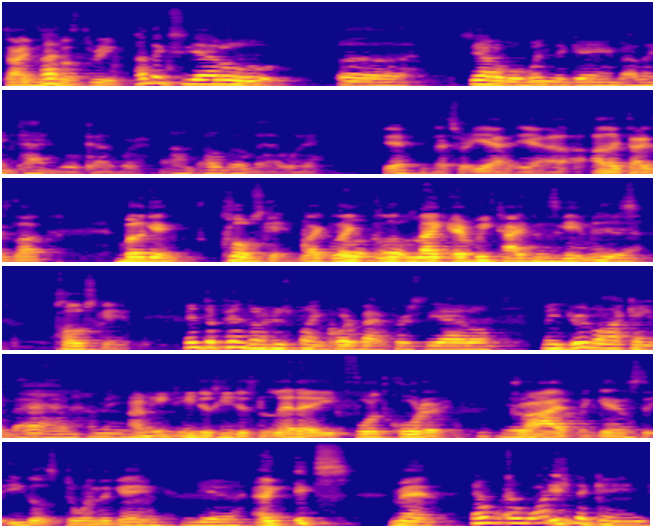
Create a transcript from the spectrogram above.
Titans I- plus three. I think Seattle. Uh, Seattle will win the game, but I think Titans will cover. I'll, I'll go that way. Yeah, that's right. Yeah, yeah. I, I like Titans a lot. But again, close game. Like like Close. like every Titans game is Yeah. close game. It depends on who's playing quarterback for Seattle. I mean, Drew Lock ain't bad. I mean, I mean, he just he just led a fourth quarter Yeah. drive against the Eagles to win the game. yeah. And it's man, And, and watching the game,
